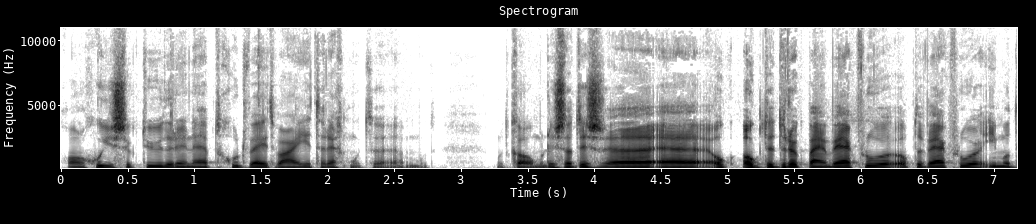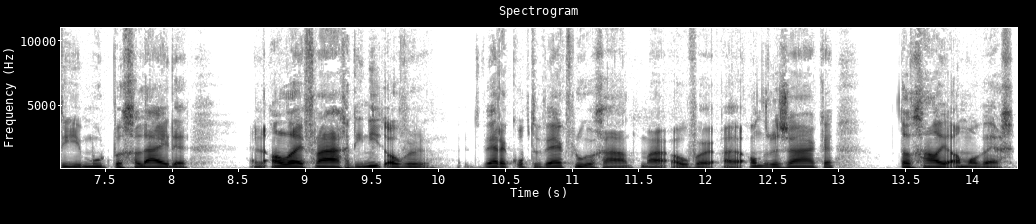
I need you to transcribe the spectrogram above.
gewoon een goede structuur erin hebt, goed weet waar je terecht moet, moet, moet komen. Dus dat is ook, ook de druk bij een werkvloer, op de werkvloer. Iemand die je moet begeleiden. En allerlei vragen die niet over het werk op de werkvloer gaan, maar over eh, andere zaken. Dat haal je allemaal weg.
